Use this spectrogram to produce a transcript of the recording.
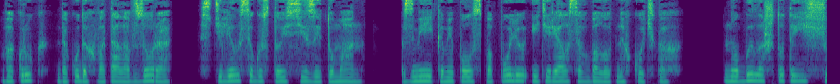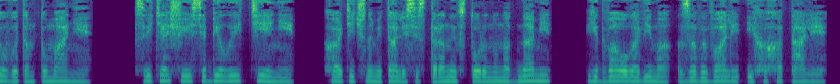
Вокруг, докуда хватало взора, стелился густой сизый туман. Змейками полз по полю и терялся в болотных кочках. Но было что-то еще в этом тумане. Светящиеся белые тени хаотично метались из стороны в сторону над нами, едва уловимо завывали и хохотали.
